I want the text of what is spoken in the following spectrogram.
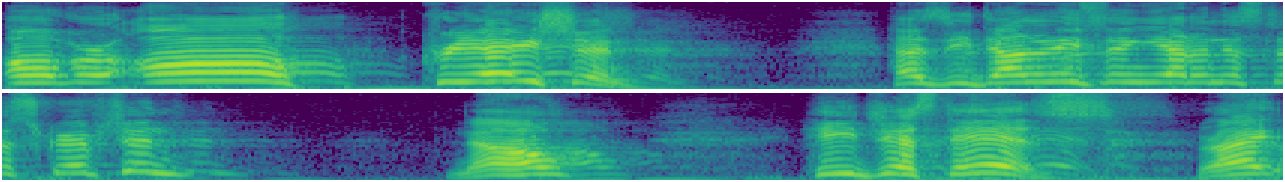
over all creation. Has he done anything yet in this description? No. He just is right?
